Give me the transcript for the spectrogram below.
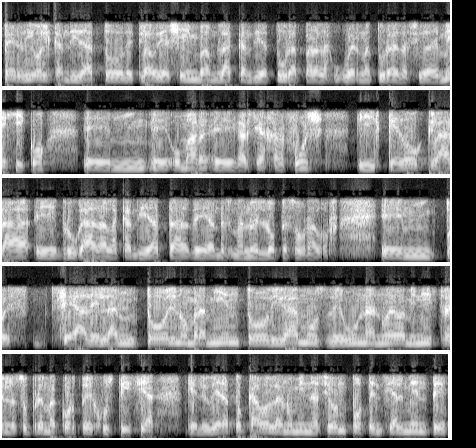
perdió el candidato de Claudia Sheinbaum la candidatura para la gubernatura de la Ciudad de México, eh, Omar eh, García Harfuch, y quedó Clara eh, Brugada la candidata de Andrés Manuel López Obrador. Em, pues se adelantó el nombramiento, digamos, de una nueva ministra en la Suprema Corte de Justicia que le hubiera tocado la nominación potencialmente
